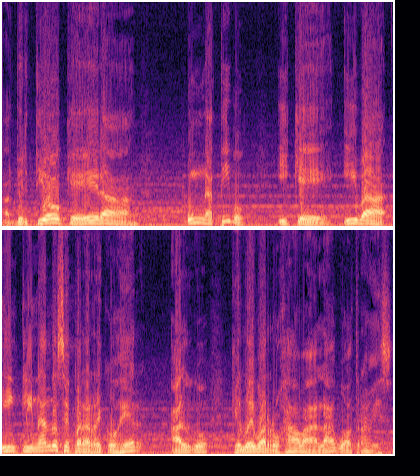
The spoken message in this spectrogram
advirtió que era un nativo y que iba inclinándose para recoger algo que luego arrojaba al agua otra vez.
